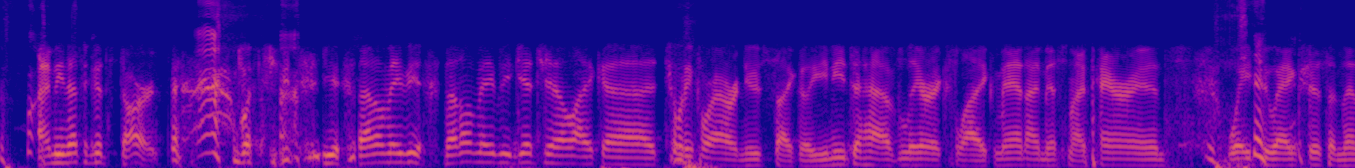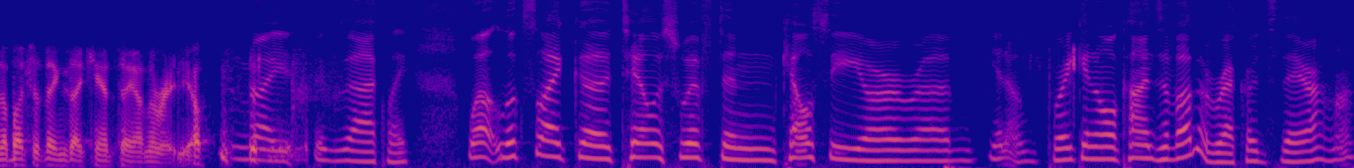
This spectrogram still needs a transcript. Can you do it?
I mean, that's a good start, but you, you, that'll maybe that'll maybe get you like a 24-hour news cycle. You need to have lyrics like "Man, I miss my parents," "Way too anxious," and then a bunch of things I can't say on the radio. right, exactly. Well, it looks like uh, Taylor Swift and Kelce are, uh, you know, breaking all kinds of other records there, huh?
